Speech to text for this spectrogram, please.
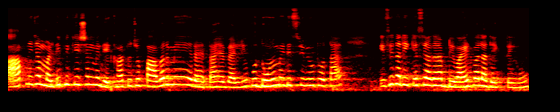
आपने जब मल्टीप्लिकेशन में देखा तो जो पावर में रहता है वैल्यू वो दोनों में डिस्ट्रीब्यूट होता है। इसी तरीके से अगर आप डिवाइड वाला देखते हो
